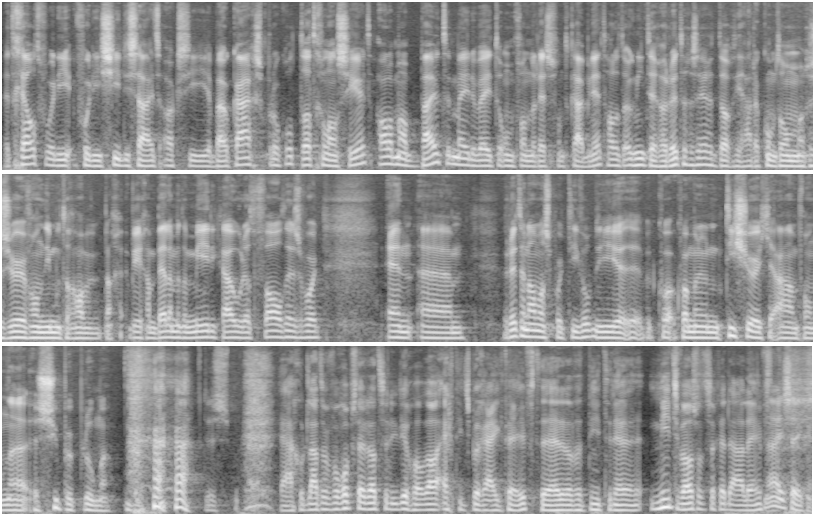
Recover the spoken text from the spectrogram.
het geld voor die, voor die She actie bij elkaar gesprokkeld, dat gelanceerd. Allemaal buiten medeweten om van de rest van het kabinet. Had het ook niet tegen Rutte gezegd. Ik dacht, ja, daar komt dan een gezeur van, die moet dan gewoon weer gaan bellen met Amerika, hoe dat valt enzovoort. En ehm, Rutte nam een sportief op, die uh, kwam een t-shirtje aan van uh, superploemen. dus, ja, goed, laten we vooropstellen dat ze in ieder geval wel echt iets bereikt heeft. Uh, dat het niet niets was wat ze gedaan heeft. Nee, zeker.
